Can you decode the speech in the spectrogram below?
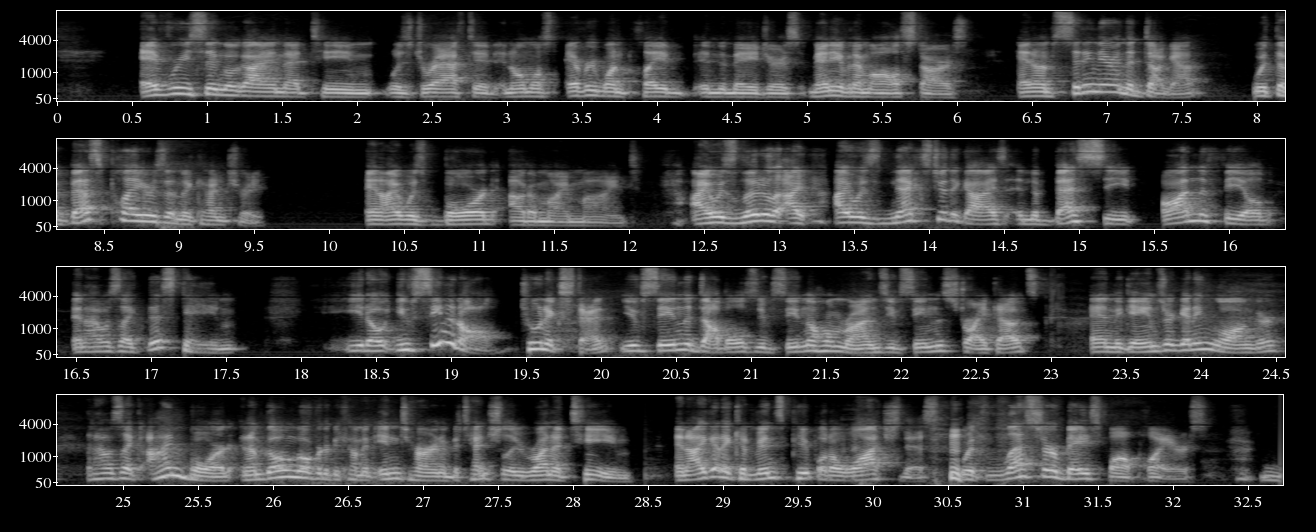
Every single guy in that team was drafted and almost everyone played in the majors, many of them all stars. And I'm sitting there in the dugout with the best players in the country and I was bored out of my mind. I was literally I I was next to the guys in the best seat on the field and I was like this game you know you've seen it all to an extent. You've seen the doubles, you've seen the home runs, you've seen the strikeouts and the games are getting longer and I was like I'm bored and I'm going over to become an intern and potentially run a team and I got to convince people to watch this with lesser baseball players.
